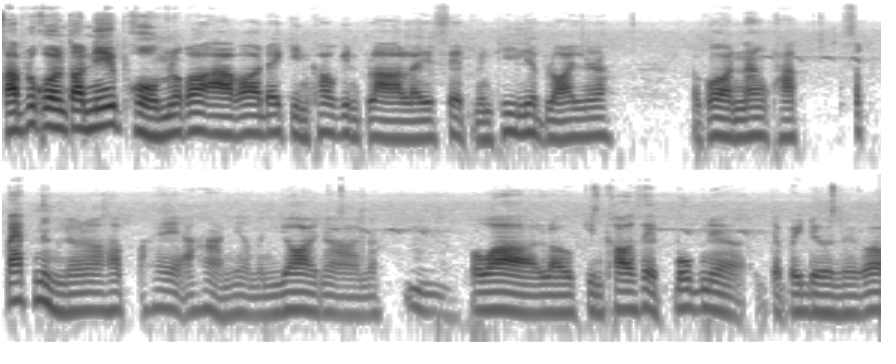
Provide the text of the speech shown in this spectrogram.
ครับทุกคนตอนนี้ผมแล้วก็อาก็ได้กินข้าวกินปลาอะไรเสร็จเป็นที่เรียบร้อยแล้วนะแล้วก็นั่งพัก สักแป๊บหนึ่งแล้วนะครับ ให้อาหารเนี่ยมันย่อยนานนะอืมเพราะว่าเรากินข้าวเสร็จปุ๊บเนี่ยจะไปเดินเลยก็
